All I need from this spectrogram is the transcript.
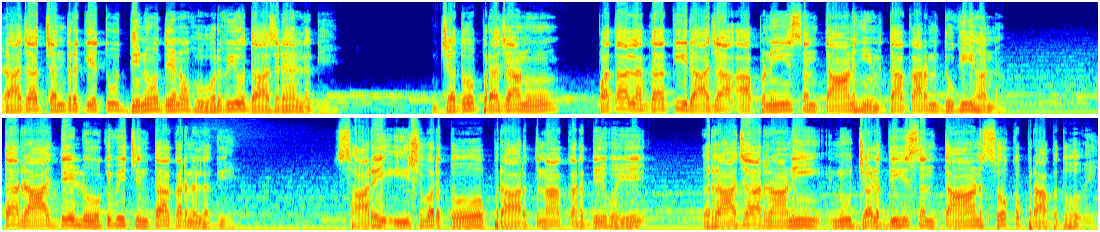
ਰਾਜਾ ਚੰਦਰਕੇਤੂ ਦਿਨੋ ਦਿਨ ਹੋਰ ਵੀ ਉਦਾਸ ਰਹਿਣ ਲੱਗੇ। ਜਦੋਂ ਪ੍ਰਜਾ ਨੂੰ ਪਤਾ ਲੱਗਾ ਕਿ ਰਾਜਾ ਆਪਣੀ ਸੰਤਾਨਹੀਣਤਾ ਕਾਰਨ ਦੁਖੀ ਹਨ, ਤਾਂ ਰਾਜ ਦੇ ਲੋਕ ਵੀ ਚਿੰਤਾ ਕਰਨ ਲੱਗੇ। ਸਾਰੇ ਈਸ਼ਵਰ ਤੋਂ ਪ੍ਰਾਰਥਨਾ ਕਰਦੇ ਹੋਏ ਰਾਜਾ ਰਾਣੀ ਨੂੰ ਜਲਦੀ ਸੰਤਾਨ ਸੁਖ ਪ੍ਰਾਪਤ ਹੋਵੇ।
